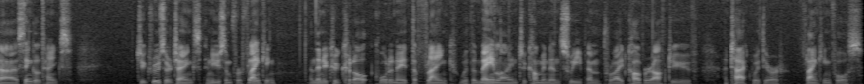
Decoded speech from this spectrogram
uh, single tanks to cruiser tanks and use them for flanking. And then you could co coordinate the flank with the main line to come in and sweep and provide cover after you've attacked with your flanking force.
